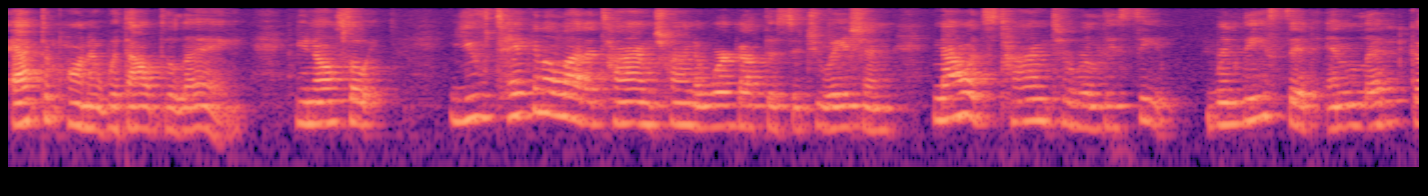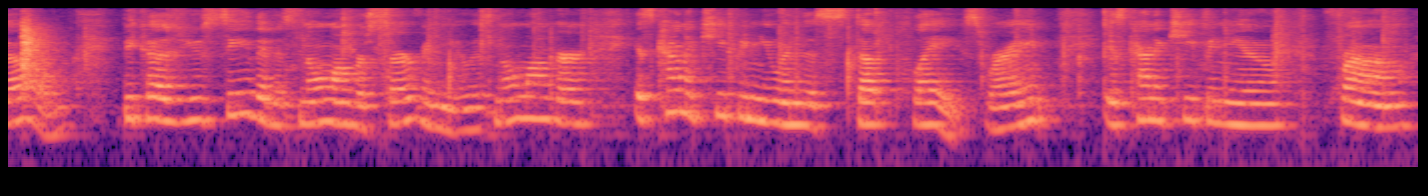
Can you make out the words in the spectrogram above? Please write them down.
act upon it without delay. You know, so you've taken a lot of time trying to work out this situation. Now it's time to release it, release it and let it go because you see that it's no longer serving you. It's no longer, it's kind of keeping you in this stuck place, right? It's kind of keeping you from,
